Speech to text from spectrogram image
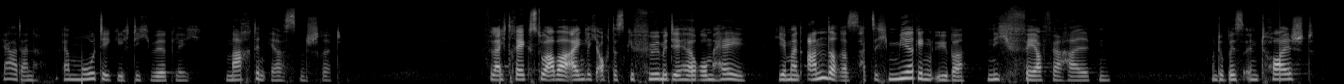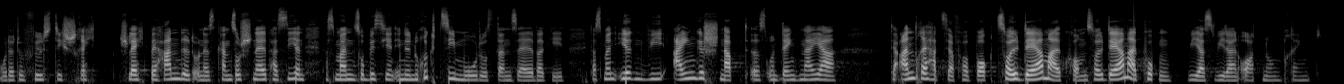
Ja, dann ermutige ich dich wirklich. Mach den ersten Schritt. Vielleicht trägst du aber eigentlich auch das Gefühl mit dir herum, hey, jemand anderes hat sich mir gegenüber nicht fair verhalten. Und du bist enttäuscht oder du fühlst dich schlecht, schlecht behandelt und es kann so schnell passieren, dass man so ein bisschen in den Rückziehmodus dann selber geht, dass man irgendwie eingeschnappt ist und denkt, naja, der andere hat es ja verbockt, soll der mal kommen, soll der mal gucken, wie er es wieder in Ordnung bringt.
